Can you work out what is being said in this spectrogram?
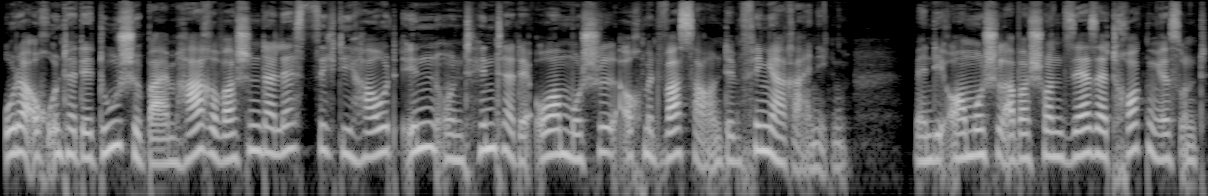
Oder auch unter der Dusche beim Haarewaschen, da lässt sich die Haut in und hinter der Ohrmuschel auch mit Wasser und dem Finger reinigen. Wenn die Ohrmuschel aber schon sehr, sehr trocken ist und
